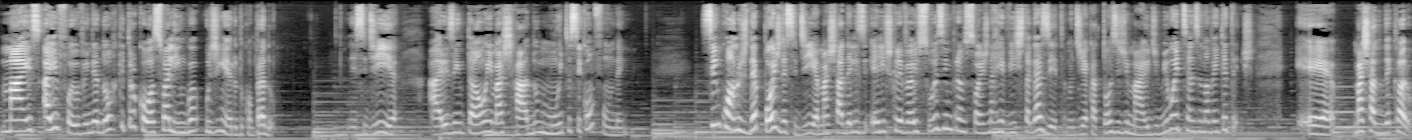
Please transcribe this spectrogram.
Mas aí foi o vendedor que trocou a sua língua, o dinheiro do comprador. Nesse dia, Ares então e Machado muito se confundem. Cinco anos depois desse dia, Machado ele, ele escreveu as suas impressões na revista Gazeta, no dia 14 de maio de 1893. É, Machado declarou:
